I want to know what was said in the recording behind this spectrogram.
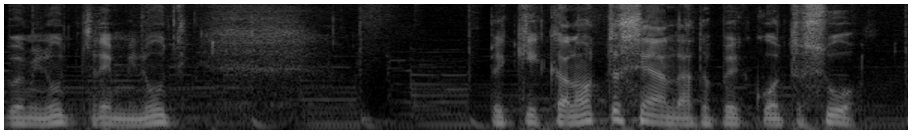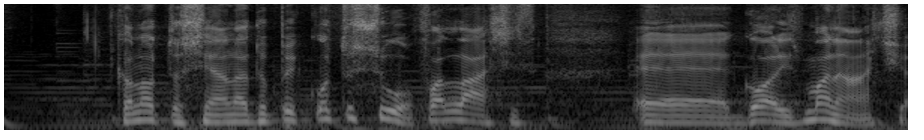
due minuti, tre minuti, perché Canotto si è andato per conto suo. Canotto si è andato per conto suo, fa l'assist, eh, Goris Manaccia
